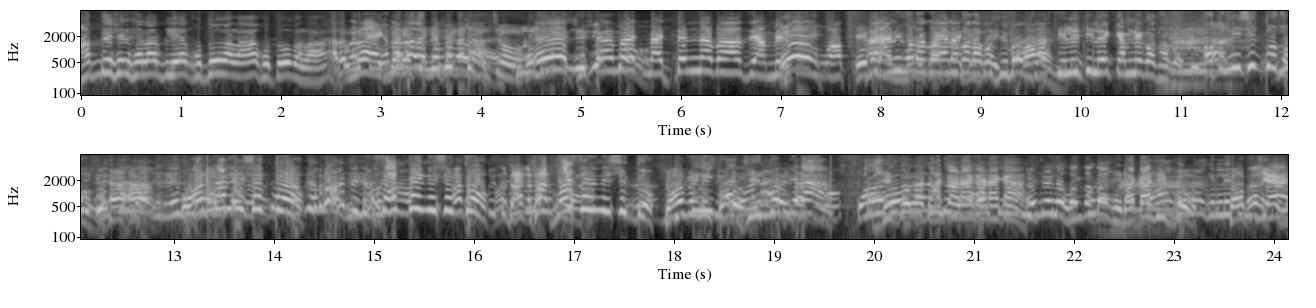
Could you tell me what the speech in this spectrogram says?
আট দেশের খেলার প্লেয়ার কত বালা কত বালা না বাজি, আমি এবার আমি কথা কই আমি কথা কই। ওরা সিলেটি লয়ে কেমনে কথা কয়? অত নিষিদ্ধ তো? নাম নিষিদ্ধ? সবই নিষিদ্ধ? নাসের নিষিদ্ধ? সবই নিষিদ্ধ। জিতবো কেডা? ওরা ঢাকা ঢাকা ঢাকা ঢাকা জিতবো। সব শেষ।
